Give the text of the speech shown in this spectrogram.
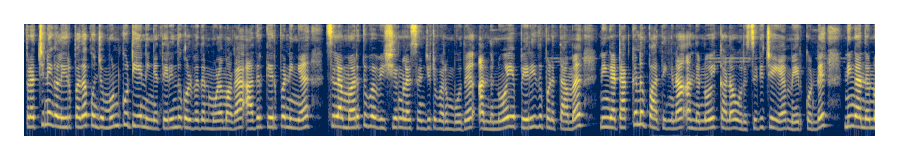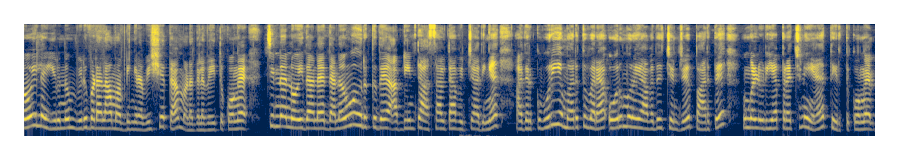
பிரச்சனைகள் இருப்பதை கொஞ்சம் முன்கூட்டியே நீங்கள் தெரிந்து கொள்வதன் மூலமாக அதற்கேற்ப நீங்கள் சில மருத்துவ விஷயங்கள் செஞ்சுட்டு வரும்போது அந்த நோயை பெரிதுபடுத்தாமல் நீங்கள் டக்குன்னு பார்த்தீங்கன்னா அந்த நோய்க்கான ஒரு சிகிச்சையை மேற்கொண்டு நீங்கள் அந்த நோயில் இருந்தும் விடுபடலாம் அப்படிங்கிற விஷயத்த மனதில் வைத்துக்கோங்க. சின்ன நோய் தானே தினமும் இருக்குது அப்படின்ட்டு அசால்ட்டாக விற்றாதீங்க அதற்கு உரிய மருத்துவரை ஒரு முறையாவது சென்று பார்த்து உங்களுடைய பிரச்சனையை தீர்த்துக்கோங்க.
